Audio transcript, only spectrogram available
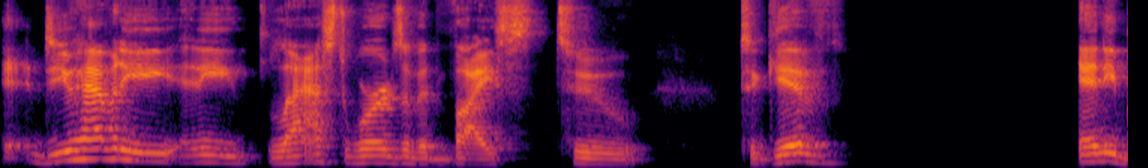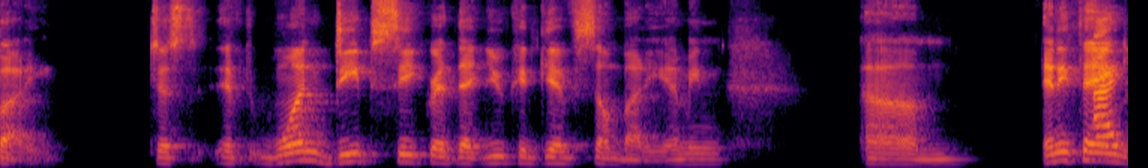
do you have any any last words of advice to to give anybody just if one deep secret that you could give somebody i mean um anything I,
